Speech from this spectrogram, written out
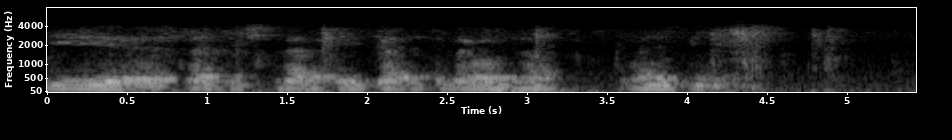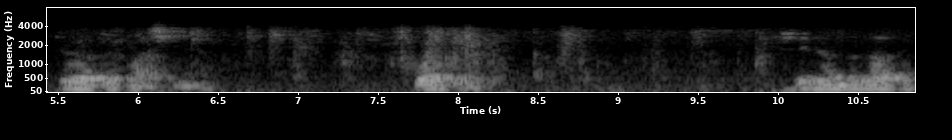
І третій, четвертий, п'ятий особливо для вони змінює цього призначення. Потім ще один додаток.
